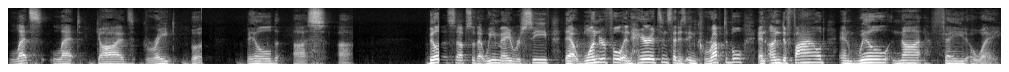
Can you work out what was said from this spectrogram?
Let's let God's great book build us up. Build us up so that we may receive that wonderful inheritance that is incorruptible and undefiled and will not fade away.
